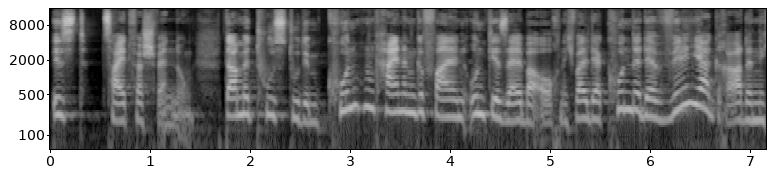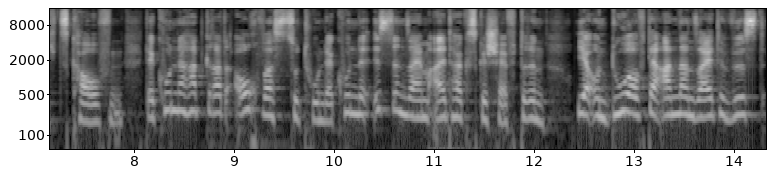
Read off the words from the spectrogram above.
ist Zeitverschwendung. Damit tust du dem Kunden keinen Gefallen und dir selber auch nicht, weil der Kunde, der will ja gerade nichts kaufen. Der Kunde hat gerade auch was zu tun. Der Kunde ist in seinem Alltagsgeschäft drin. Ja, und du auf der anderen Seite wirst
